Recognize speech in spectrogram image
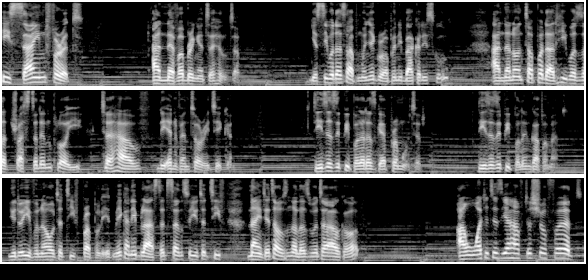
He signed for it and never bring it to Hilton. You see what has happened when you grow up in the back of the school? And then on top of that, he was a trusted employee to have the inventory taken. These are the people that has get promoted. These are the people in government. You don't even know how to thief properly. It make any blasted sense for you to thief $90,000 worth of alcohol? and what it is you have to show for it.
